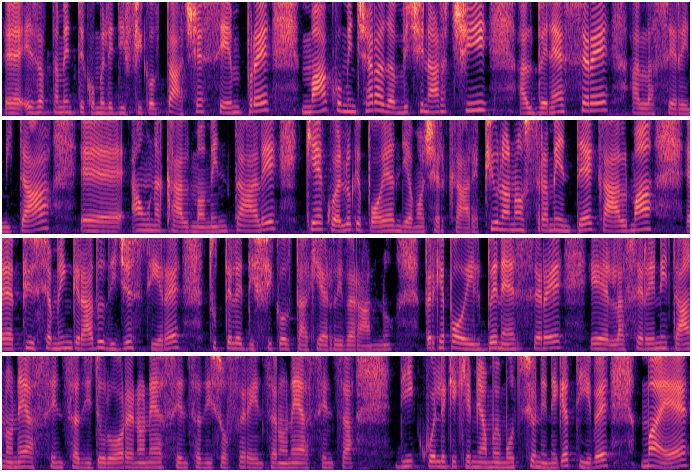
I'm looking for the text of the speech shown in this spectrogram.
eh, esattamente come le difficoltà, c'è sempre, ma cominciare ad avvicinarci al benessere, alla serenità, eh, a una calma mentale, che è quello che poi andiamo a cercare. Più la nostra mente è calma, eh, più siamo in grado di gestire tutte le difficoltà che arriveranno, perché poi il benessere e la serenità non è assenza di dolore, non è assenza di sofferenza, sofferenza non è assenza di quelle che chiamiamo emozioni negative, ma è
